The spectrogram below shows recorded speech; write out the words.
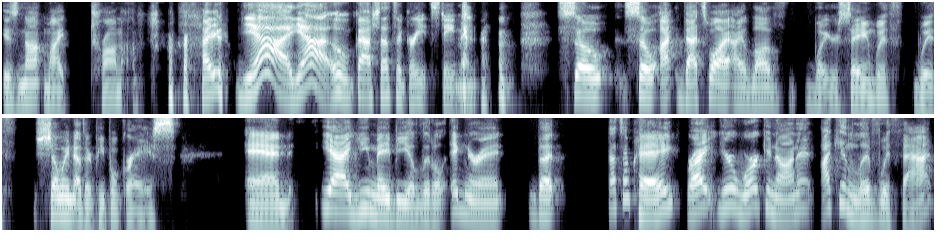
is not my trauma, right? Yeah, yeah. Oh gosh, that's a great statement. so, so I, that's why I love what you're saying with with showing other people grace and yeah, you may be a little ignorant, but that's okay, right? You're working on it. I can live with that.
